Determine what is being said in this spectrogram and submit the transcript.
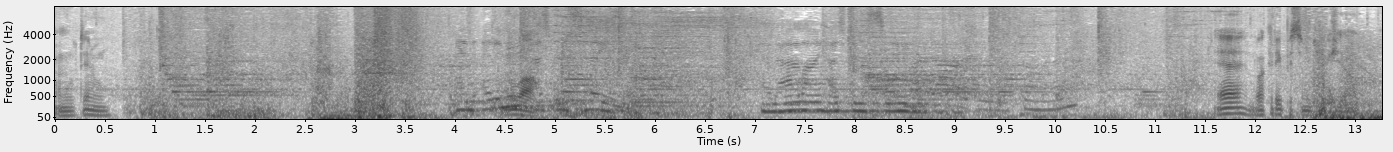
Mám ultinu. An enemy Wow. has been slain. An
